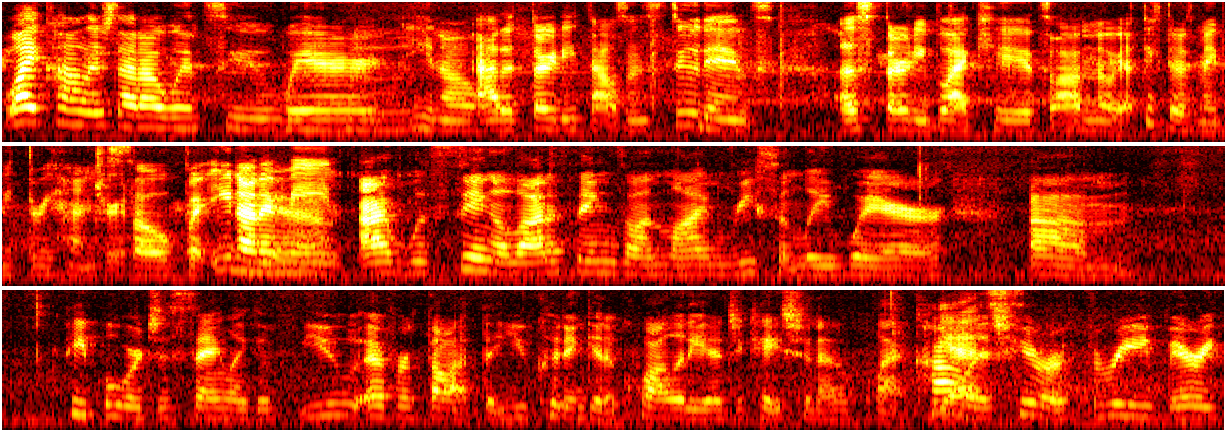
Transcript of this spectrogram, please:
white college that I went to where, Mhm. you know, out of 30,000 students, us 30 black kids, I know, I think there's maybe 300. So, but you know what I mean? I was seeing a lot of things online recently where um, people were just saying like if you ever thought that you couldn't get a quality education at a black college, Yes. here are three very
